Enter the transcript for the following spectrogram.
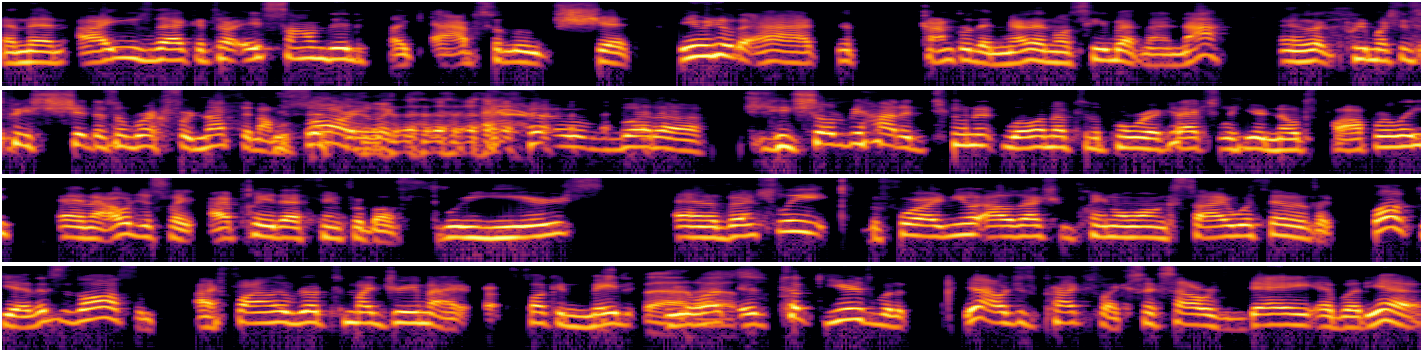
And then I used that guitar. It sounded like absolute shit. Even he was like, ah, canto de mierda no sirve para. And it's like pretty much this piece of shit doesn't work for nothing. I'm sorry. Like, but uh, he showed me how to tune it well enough to the point where I could actually hear notes properly. And I was just like, I played that thing for about three years. And eventually, before I knew it, I was actually playing alongside with him. I was like, fuck yeah, this is awesome. I finally lived up to my dream. I fucking made it. You know. It took years, but yeah, I would just practice like six hours a day. And- But yeah,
